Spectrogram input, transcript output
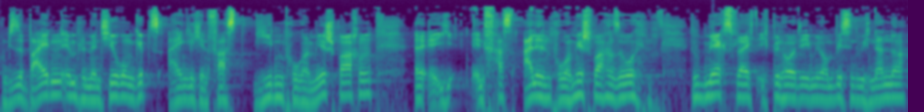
Und diese beiden Implementierungen gibt's eigentlich in fast jeden Programmiersprachen, äh, in fast allen Programmiersprachen so. Du merkst vielleicht, ich bin heute irgendwie noch ein bisschen durcheinander.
